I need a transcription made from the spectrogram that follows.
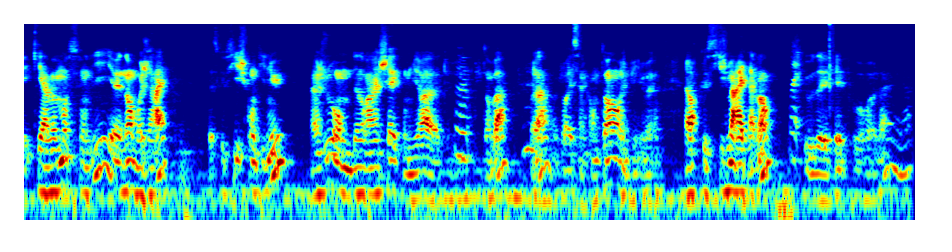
et qui à un moment se sont dit euh, non, moi j'arrête, parce que si je continue, un jour on me donnera un chèque, on me dira tu tu t'en vas, voilà, j'aurai 50 ans, et puis voilà. Alors que si je m'arrête avant, Ouais. ce que vous avez fait pour euh, là, là,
